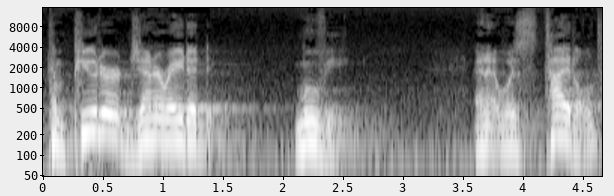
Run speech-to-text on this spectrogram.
computer generated movie. And it was titled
